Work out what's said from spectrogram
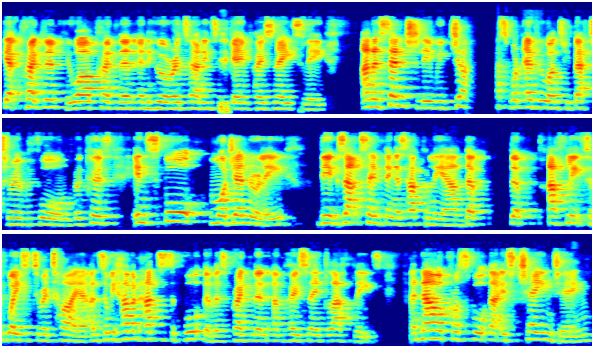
get pregnant, who are pregnant, and who are returning to the game postnatally. And essentially, we just want everyone to be better informed because in sport more generally, the exact same thing has happened, Lianne, that that athletes have waited to retire. And so we haven't had to support them as pregnant and postnatal athletes. And now across sport that is changing.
